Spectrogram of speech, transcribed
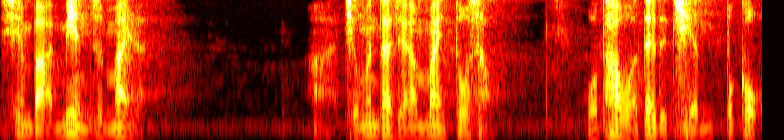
先把面子卖了，啊，请问大家要卖多少？我怕我带的钱不够，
